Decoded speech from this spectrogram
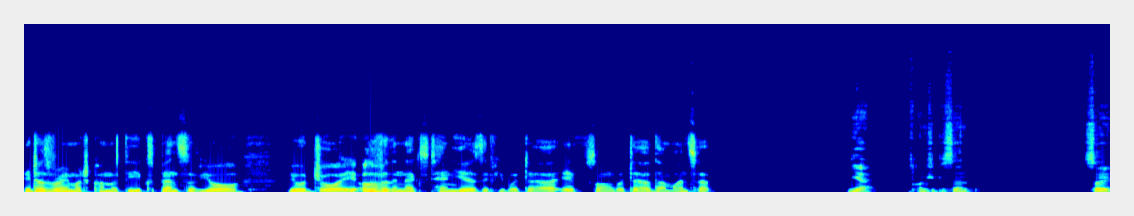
it does very much come at the expense of your your joy over the next ten years if you were to ha- if someone were to have that mindset. Yeah, hundred percent. So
